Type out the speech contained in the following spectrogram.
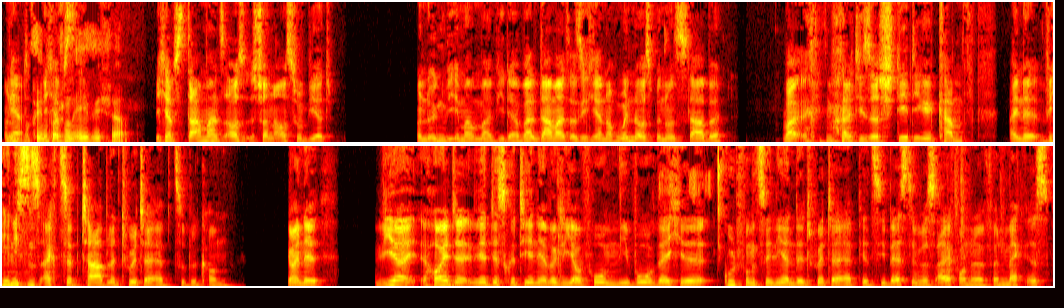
Und Ja. Das finde ich ja schon ewig, ja. Ich habe es damals aus, schon ausprobiert und irgendwie immer mal wieder, weil damals, als ich ja noch Windows benutzt habe, war, war halt dieser stetige Kampf, eine wenigstens akzeptable Twitter-App zu bekommen. Ich meine, wir heute, wir diskutieren ja wirklich auf hohem Niveau, welche gut funktionierende Twitter-App jetzt die beste fürs iPhone oder für den Mac ist.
